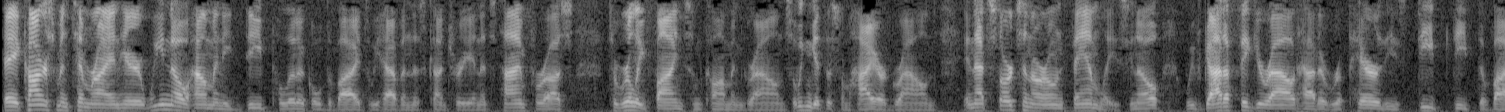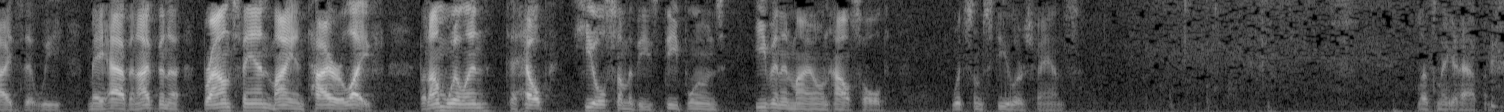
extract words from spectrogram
Hey, Congressman Tim Ryan here. We know how many deep political divides we have in this country, and it's time for us to really find some common ground so we can get to some higher ground. And that starts in our own families. You know, we've got to figure out how to repair these deep, deep divides that we may have. And I've been a Browns fan my entire life, but I'm willing to help heal some of these deep wounds, even in my own household, with some Steelers fans. Let's make it happen.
